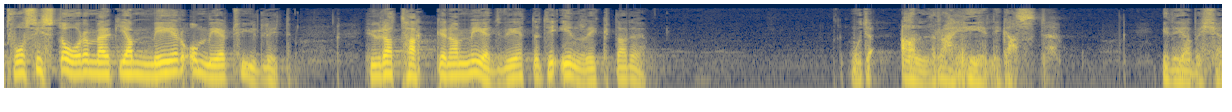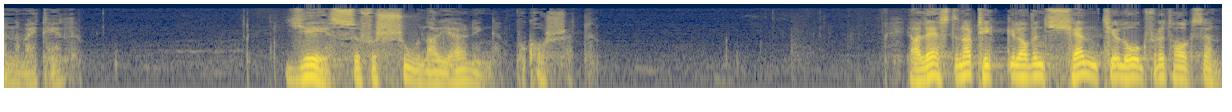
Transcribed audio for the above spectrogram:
två sista åren märker jag mer och mer tydligt hur attackerna medvetet är inriktade mot det allra heligaste i det jag bekänner mig till. Jesu försonargärning på korset. Jag läste en artikel av en känd teolog för ett tag sedan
